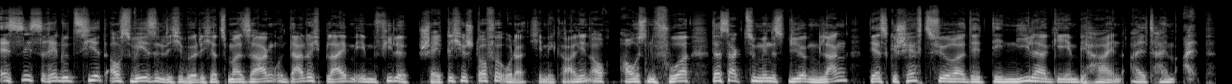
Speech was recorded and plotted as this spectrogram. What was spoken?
Es ist reduziert aufs Wesentliche, würde ich jetzt mal sagen. Und dadurch bleiben eben viele schädliche Stoffe oder Chemikalien auch außen vor. Das sagt zumindest Jürgen Lang, der ist Geschäftsführer der Denila GmbH in Altheim-Alb.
